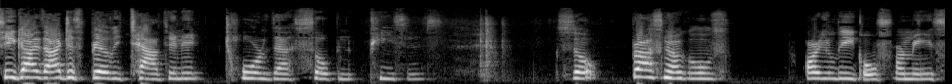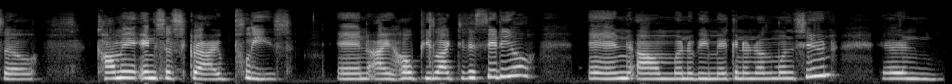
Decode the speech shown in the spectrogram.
See guys, I just barely tapped and it tore that soap into pieces. So, brass knuckles are illegal for me, so comment and subscribe, please. And I hope you liked this video, and I'm going to be making another one soon. And,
